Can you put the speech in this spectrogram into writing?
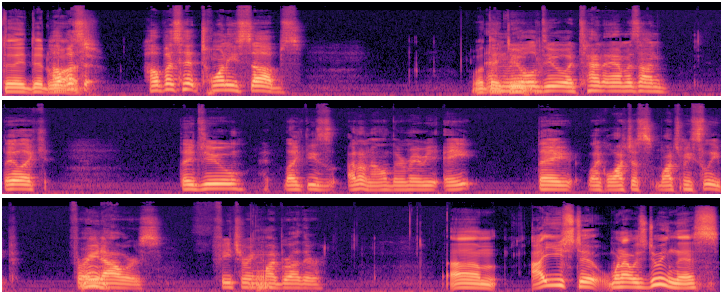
They did Help what? us help us hit 20 subs What they and do? we will do a 10 Amazon they like they do like these I don't know, they're maybe 8. They like watch us watch me sleep for 8 Hmm. hours featuring my brother. Um, I used to when I was doing this,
